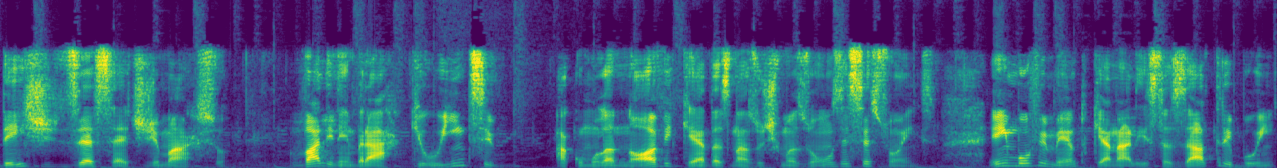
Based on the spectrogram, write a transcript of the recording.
desde 17 de março. Vale lembrar que o índice acumula nove quedas nas últimas 11 sessões, em movimento que analistas atribuem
